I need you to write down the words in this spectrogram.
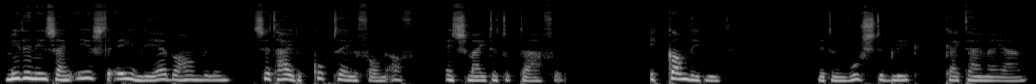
Midden in zijn eerste EMDR-behandeling zet hij de koptelefoon af en smijt het op tafel. Ik kan dit niet. Met een woeste blik kijkt hij mij aan.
